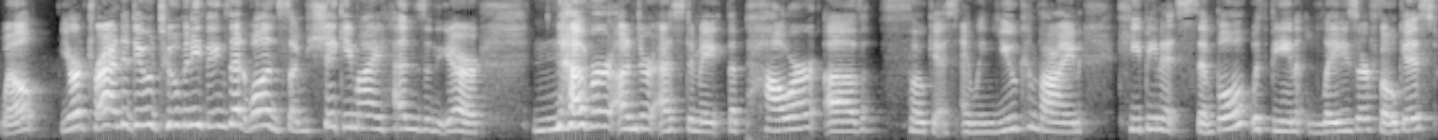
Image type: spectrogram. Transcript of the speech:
well, you're trying to do too many things at once. I'm shaking my hands in the air. Never underestimate the power of focus. And when you combine keeping it simple with being laser focused,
